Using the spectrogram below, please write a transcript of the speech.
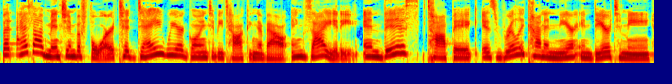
But as I mentioned before, today we are going to be talking about anxiety. And this topic is really kind of near and dear to me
